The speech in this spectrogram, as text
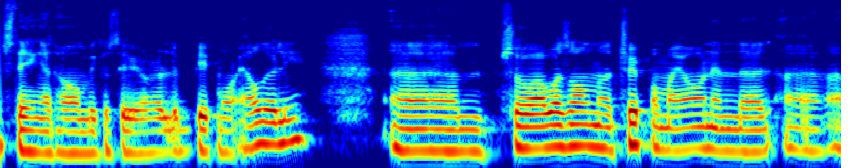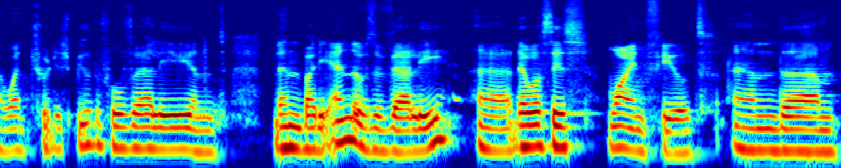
staying at home because they are a bit more elderly. Um, so I was on a trip on my own, and uh, I went through this beautiful valley, and then by the end of the valley, there was this wine field, and um,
